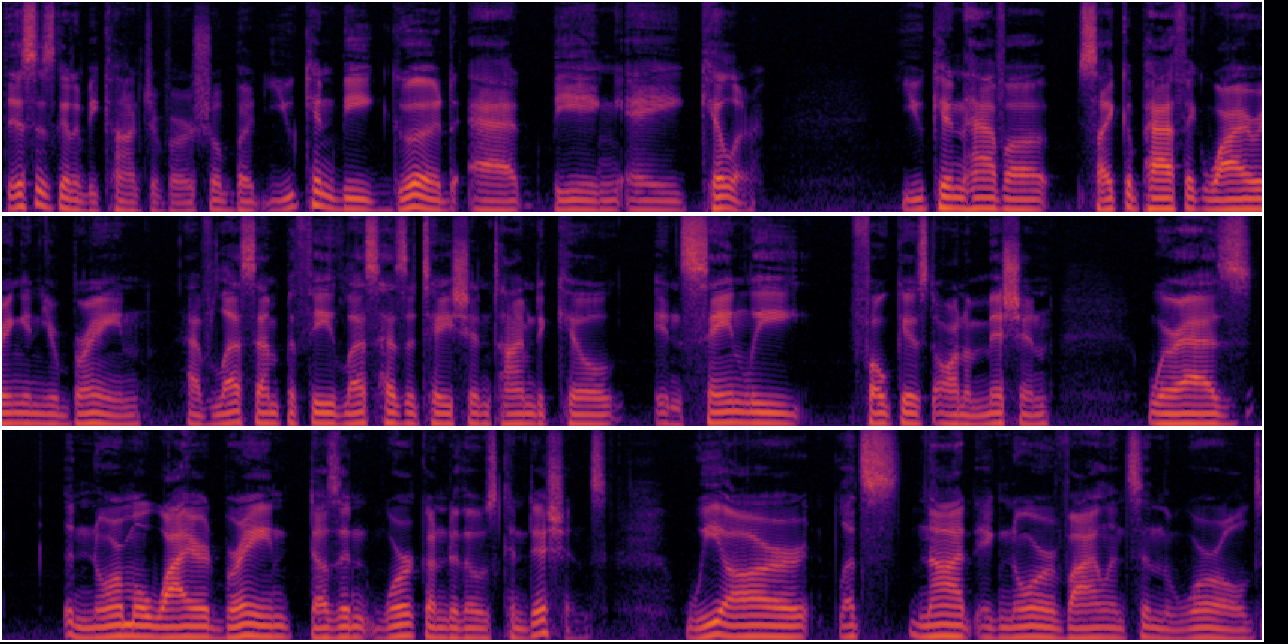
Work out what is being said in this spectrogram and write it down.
this is going to be controversial, but you can be good at being a killer. You can have a psychopathic wiring in your brain, have less empathy, less hesitation, time to kill, insanely focused on a mission, whereas a normal wired brain doesn't work under those conditions we are let's not ignore violence in the world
